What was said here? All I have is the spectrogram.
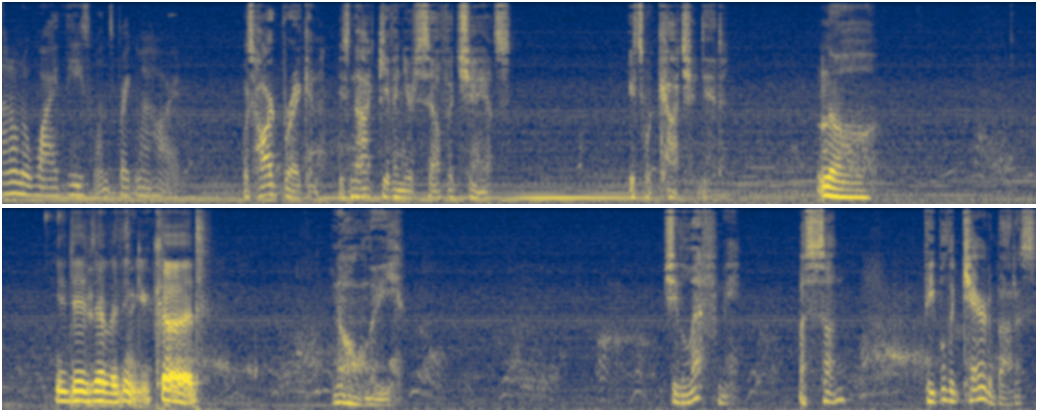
I don't know why these ones break my heart. What's heartbreaking is not giving yourself a chance. It's what Katjaa did. No. You did everything you could. No, Lee. She left me. A son. People that cared about us.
